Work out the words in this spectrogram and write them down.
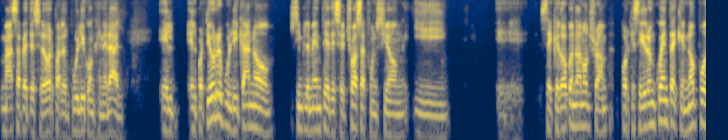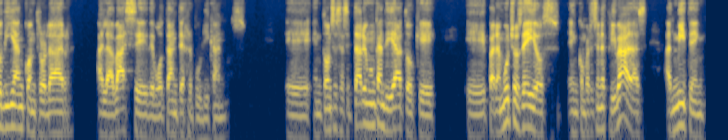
más apetecedor para el público en general. El, Partido Republicano simplemente desechó esa función y eh, se quedó con Donald Trump porque se dieron cuenta que no podían controlar a la base de votantes republicanos. Eh, entonces aceptaron un candidato que para muchos de ellos en conversaciones privadas admiten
